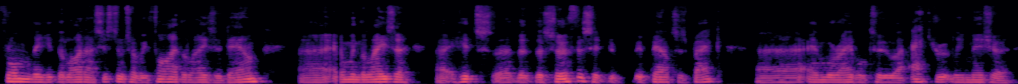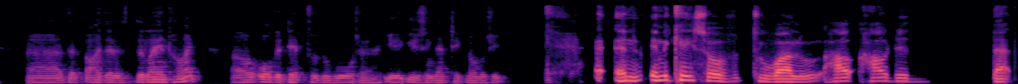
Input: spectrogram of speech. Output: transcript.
from the, the LIDAR system. So we fire the laser down, uh, and when the laser hits the, the surface, it, it bounces back, and we're able to accurately measure the, either the land height or the depth of the water using that technology. And in the case of Tuvalu, how how did that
